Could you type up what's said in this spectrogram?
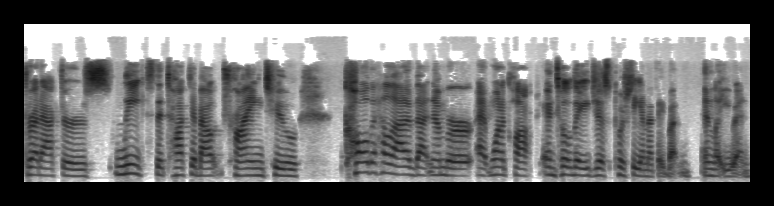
threat actors leaked that talked about trying to call the hell out of that number at one o'clock until they just push the MFA button and let you in.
